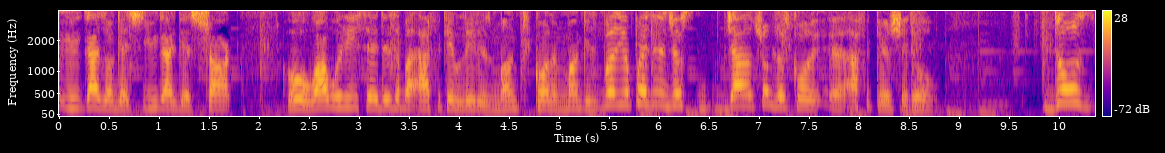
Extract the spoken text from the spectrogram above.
you guys will get, you guys get shocked. Oh, why would he say this about African leaders, monkey, calling monkeys? Well, your president just, Donald Trump just called uh, Africa a shithole. Those,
